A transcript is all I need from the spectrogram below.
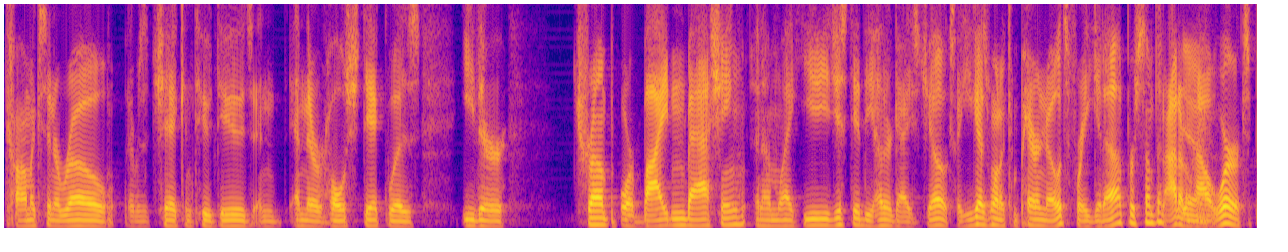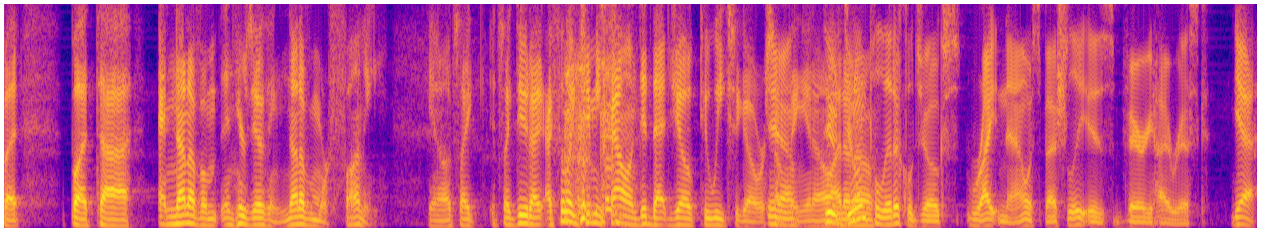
comics in a row there was a chick and two dudes and and their whole shtick was either Trump or Biden bashing, and I'm like, you, you just did the other guy's jokes. Like, you guys want to compare notes before you get up or something? I don't know how it works, but but uh, and none of them. And here's the other thing: none of them were funny. You know, it's like it's like, dude, I, I feel like Jimmy Fallon did that joke two weeks ago or something. You know, dude, I don't doing know. political jokes right now, especially, is very high risk yeah,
